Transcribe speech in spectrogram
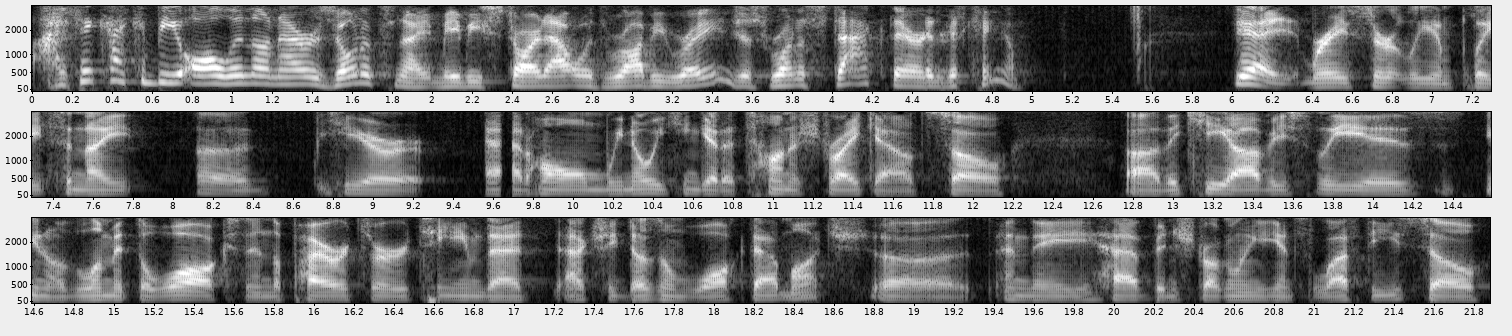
I think I could be all in on Arizona tonight. Maybe start out with Robbie Ray and just run a stack there against Kingham. Yeah, Ray's certainly in play tonight uh, here at home. We know he can get a ton of strikeouts. So uh, the key, obviously, is you know limit the walks. And the Pirates are a team that actually doesn't walk that much, uh, and they have been struggling against lefties. So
